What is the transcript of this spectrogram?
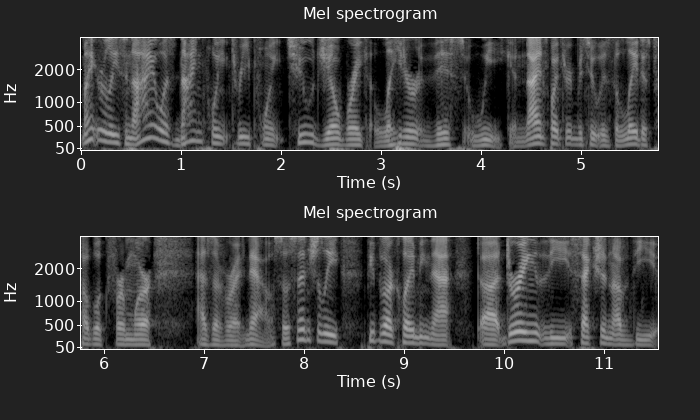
might release an iOS 9.3.2 jailbreak later this week. And 9.3.2 is the latest public firmware as of right now. So essentially, people are claiming that uh, during the section of the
